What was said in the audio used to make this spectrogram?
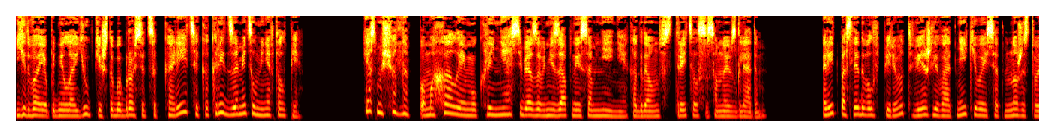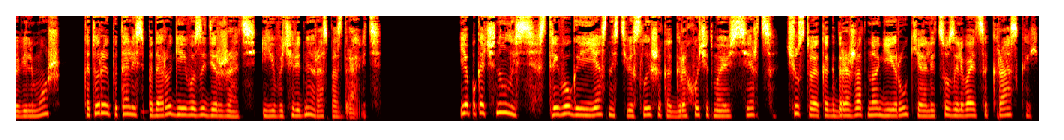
Едва я подняла юбки, чтобы броситься к карете, как Рид заметил меня в толпе. Я смущенно помахала ему, кляня себя за внезапные сомнения, когда он встретился со мной взглядом. Рид последовал вперед, вежливо отнекиваясь от множества вельмож, которые пытались по дороге его задержать и в очередной раз поздравить. Я покачнулась, с тревогой и ясностью слыша, как грохочет мое сердце, чувствуя, как дрожат ноги и руки, а лицо заливается краской,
